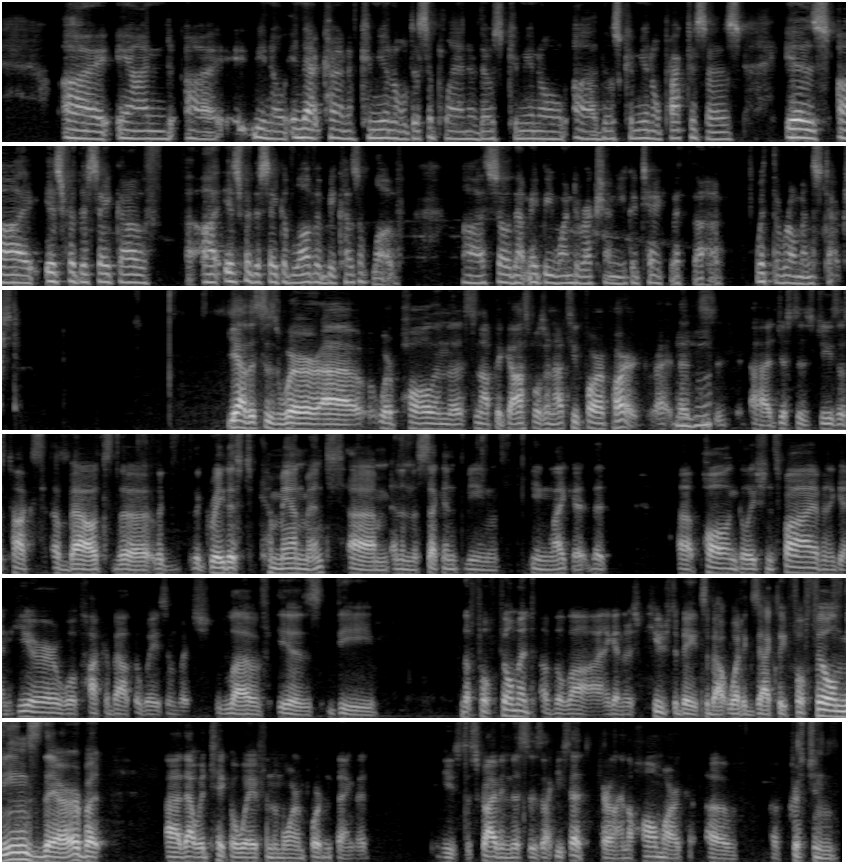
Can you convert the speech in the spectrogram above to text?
uh, and uh, you know, in that kind of communal discipline or those communal uh, those communal practices, is uh, is for the sake of uh, is for the sake of love and because of love. Uh, so that may be one direction you could take with with the Romans text. Yeah, this is where uh, where Paul and the Synoptic Gospels are not too far apart, right? That's uh, just as Jesus talks about the the, the greatest commandment, um, and then the second being being like it. That uh, Paul in Galatians five, and again here, we'll talk about the ways in which love is the the fulfillment of the law. And again, there's huge debates about what exactly fulfill means there, but uh, that would take away from the more important thing that he's describing this as, like you said, Karoline, the hallmark of, of Christian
